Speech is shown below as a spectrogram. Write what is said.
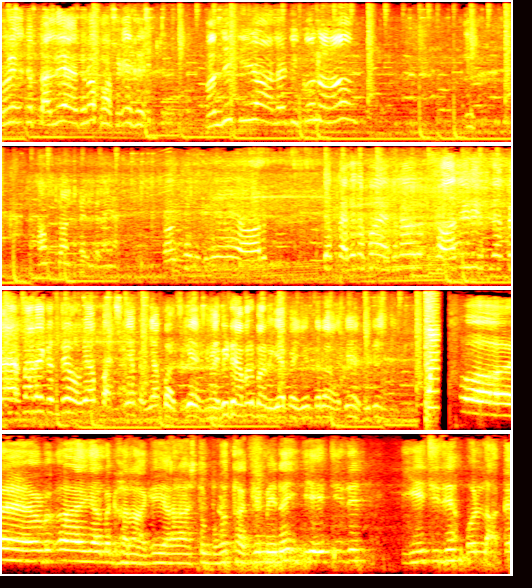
ओए जब पहले आए थे ना फंस गए थे। हाँ जी की हाल है? ठीक हो ना? हम में निकले हैं। निकले यार। जब पहले दफ़ा आया था ना ही नहीं पैर सारे गंदे हो गए बच गए भैया बच गए ड्राइवर बन गया भैया इधर आके यार, मैं घर आ गया यार, आज तो बहुत थक गई मैं ना ये चीज़ें ये चीज़ें और लाते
